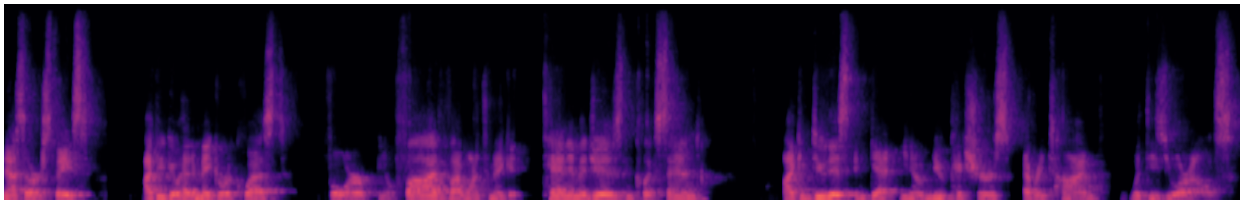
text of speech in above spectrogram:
NASA or space, I could go ahead and make a request for, you know, five. If I wanted to make it 10 images and click send, I could do this and get, you know, new pictures every time with these URLs.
